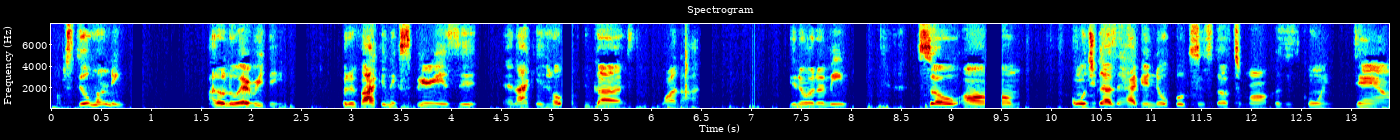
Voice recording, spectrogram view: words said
I'm still learning. I don't know everything, but if I can experience it and I can help you guys, why not? You know what I mean? So, um, I want you guys to have your notebooks and stuff tomorrow because it's going down.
